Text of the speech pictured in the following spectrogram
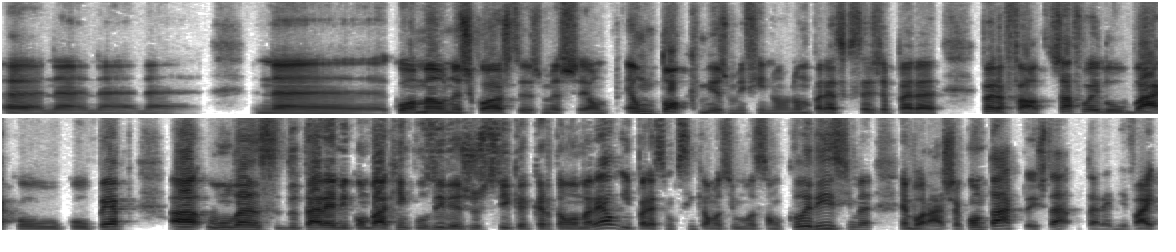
na, na, na na, com a mão nas costas, mas é um, é um toque mesmo, enfim, não, não me parece que seja para, para falta. Já falei do Bá com, com o Pep. Há um lance de Taremi com Bá que, inclusive, justifica cartão amarelo, e parece-me que sim, que é uma simulação claríssima, embora haja contacto, aí está, o Taremi vai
